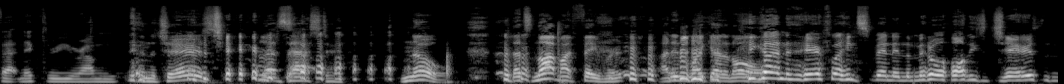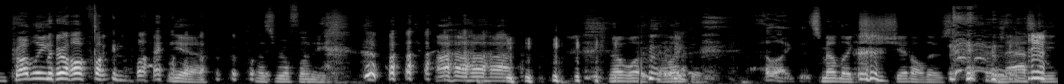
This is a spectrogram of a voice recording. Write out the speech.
Fat Nick threw you around in in the chairs. chairs? That bastard. No, that's not my favorite. I didn't like that at all. He got in an airplane spin in the middle of all these chairs, and Probably. they're all fucking flying. Yeah, that's real funny. It was. I liked it. I like It this. smelled like shit. All those nasty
